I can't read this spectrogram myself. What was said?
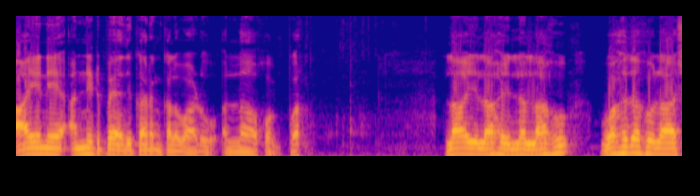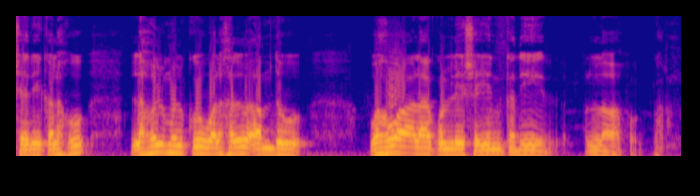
ఆయనే అన్నిటిపై అధికారం కలవాడు. అల్లాహు అక్బర్. లా ఇలాహ ఇల్లల్లాహు వహదహు లా షరీకలహు లహుల్ ముల్కు వల్హల్ అమ్దు. వహువా అలా కుల్లి షయీన్ కదీర్. అల్లాహు అక్బర్.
